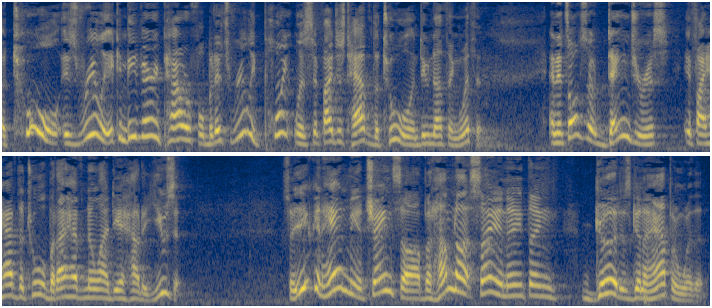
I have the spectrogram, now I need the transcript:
a tool is really, it can be very powerful, but it's really pointless if I just have the tool and do nothing with it. And it's also dangerous if I have the tool, but I have no idea how to use it. So you can hand me a chainsaw, but I'm not saying anything good is going to happen with it.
